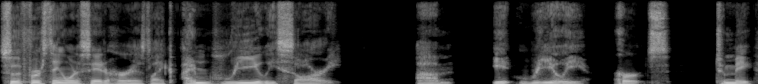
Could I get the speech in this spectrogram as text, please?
So the first thing I want to say to her is like, I'm really sorry. Um, it really hurts to make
